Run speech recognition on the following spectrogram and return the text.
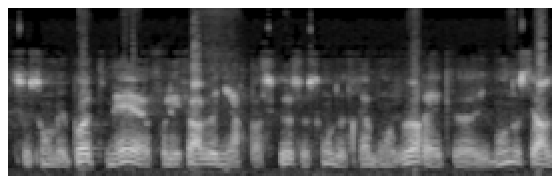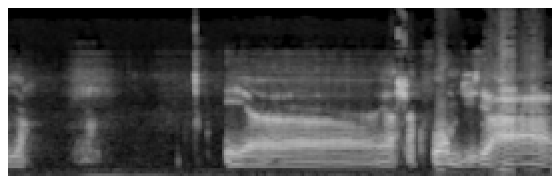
Ce sont mes potes mais euh, faut les faire venir parce que ce sont de très bons joueurs et qu'ils vont nous servir. Et, et à chaque fois on me disait ah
